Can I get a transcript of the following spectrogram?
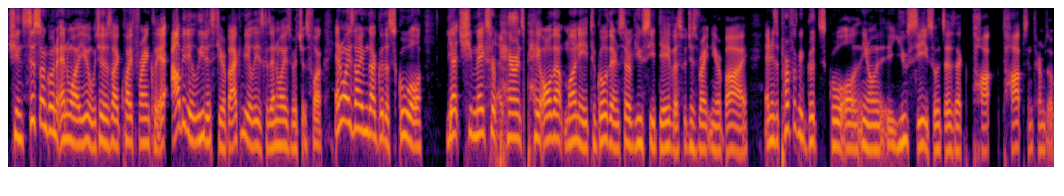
she insists on going to NYU, which is like quite frankly, I'll be the elitist here, but I can be elitist because NYU is rich as fuck. NYU is not even that good a school. Yet she makes her Yikes. parents pay all that money to go there instead of UC Davis, which is right nearby, and it's a perfectly good school. You know, UC, so it's, it's like top tops in terms of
